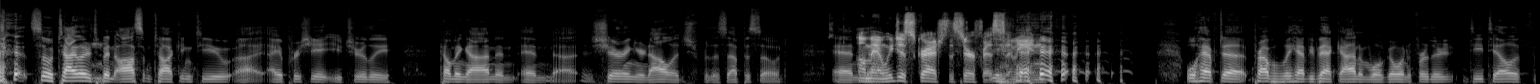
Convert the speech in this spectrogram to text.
Yeah. so Tyler, it's been awesome talking to you. Uh, I appreciate you truly coming on and and uh, sharing your knowledge for this episode. And oh man, uh, we just scratched the surface. I mean, we'll have to probably have you back on, and we'll go into further detail if.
